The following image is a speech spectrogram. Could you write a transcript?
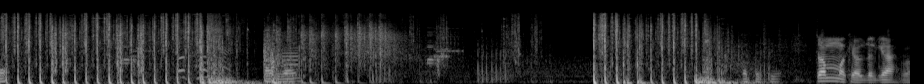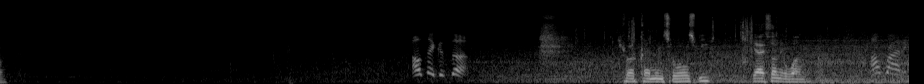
Okay Hard one. Got the kill. دمك يا ولد القحبة I'll take us up. Truck coming towards me. Yeah, it's only one. I'll ride it.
